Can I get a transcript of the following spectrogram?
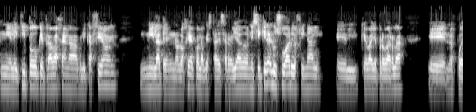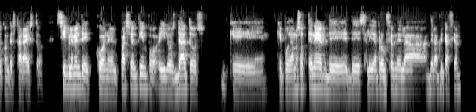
ni el equipo que trabaja en la aplicación, ni la tecnología con la que está desarrollado, ni siquiera el usuario final, el que vaya a probarla, eh, nos puede contestar a esto. Simplemente con el paso del tiempo y los datos que, podamos obtener de, salida a producción de la, aplicación,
